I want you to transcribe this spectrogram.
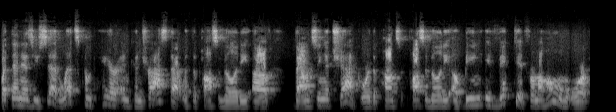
But then, as you said, let's compare and contrast that with the possibility of bouncing a check or the poss- possibility of being evicted from a home or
